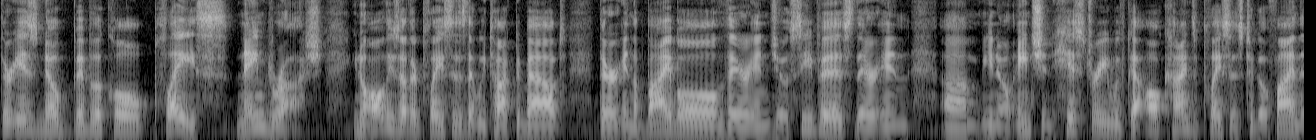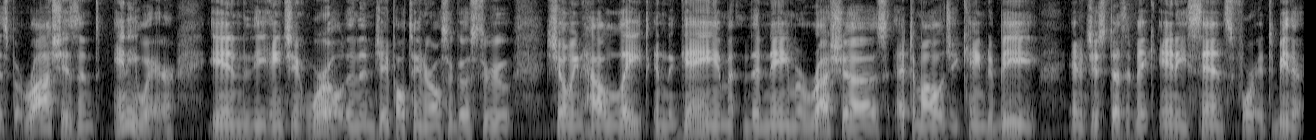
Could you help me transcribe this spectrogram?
there is no biblical place named Rosh. You know, all these other places that we talked about, they're in the Bible, they're in Josephus, they're in, um, you know, ancient history. We've got all kinds of places to go find this, but Rosh isn't anywhere in the ancient world. And then J. Paul Tanner also goes through showing how late in the game the name Russia's etymology came to be and it just doesn't make any sense for it to be there.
